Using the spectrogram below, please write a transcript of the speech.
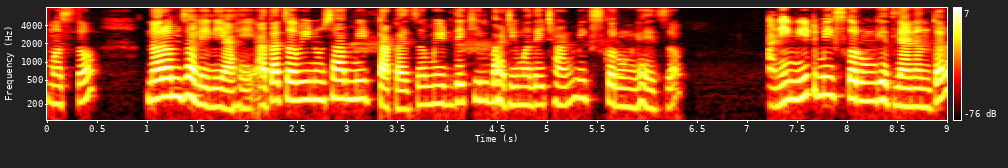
मस्त नरम झालेली आहे. आता चवीनुसार मीठ टाकायचं. मीठ देखील भाजीमध्ये छान मिक्स करून घ्यायचं. आणि मीठ मिक्स करून घेतल्यानंतर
